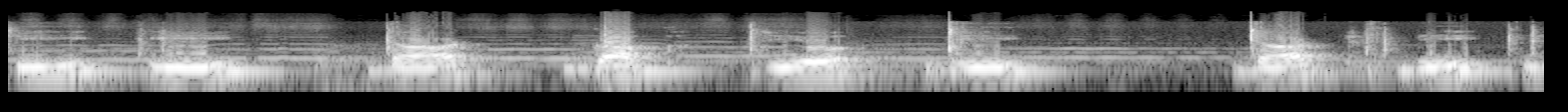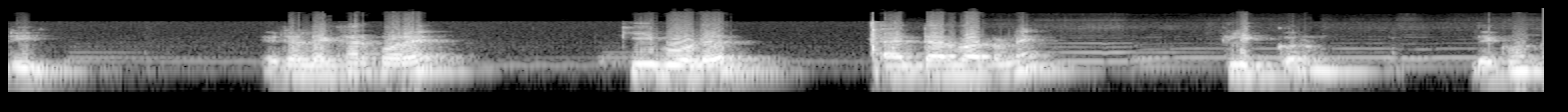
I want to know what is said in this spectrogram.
T E dot gov G O V dot BD লেখার পরে কিবোর্ডের এন্টার বাটনে ক্লিক করুন। দেখুন,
